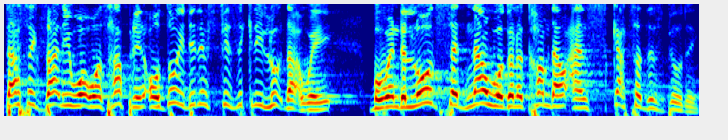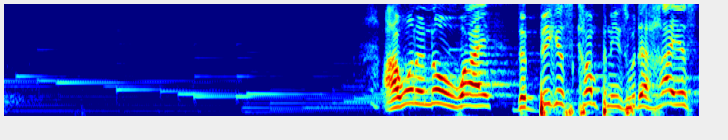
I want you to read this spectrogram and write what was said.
That's exactly what was happening, although it didn't physically look that way. But when the Lord said, Now we're going to come down and scatter this building, I want to know why the biggest companies with the highest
